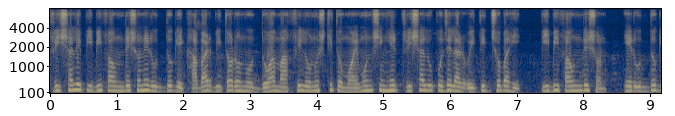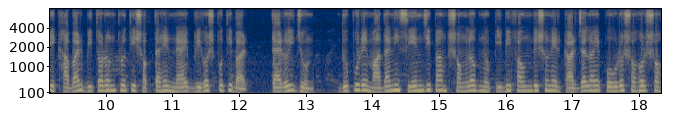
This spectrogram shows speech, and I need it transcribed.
ত্রিশালে পিবি ফাউন্ডেশনের উদ্যোগে খাবার বিতরণ ও দোয়া মাহফিল অনুষ্ঠিত ময়মনসিংহের ত্রিশাল উপজেলার ঐতিহ্যবাহী পিবি ফাউন্ডেশন। এর উদ্যোগে খাবার বিতরণ প্রতি সপ্তাহের ন্যায় বৃহস্পতিবার, তেরোই জুন, দুপুরে মাদানী সিএনজি পাম্প সংলগ্ন পিবি ফাউন্ডেশনের কার্যালয়ে পৌর শহর সহ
